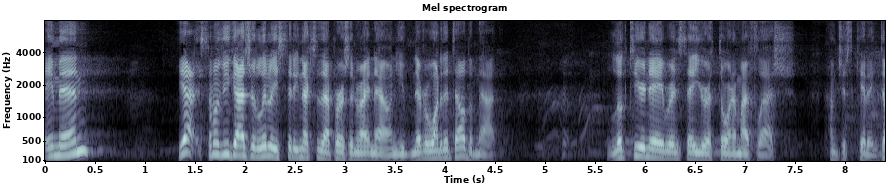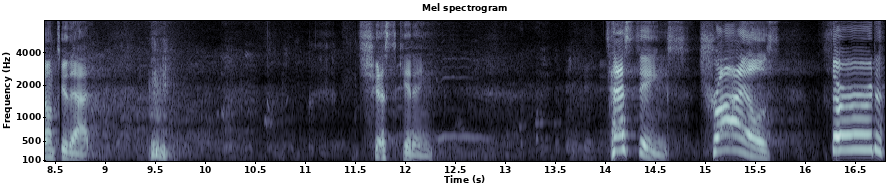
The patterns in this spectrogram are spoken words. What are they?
Amen? Yeah, some of you guys are literally sitting next to that person right now and you've never wanted to tell them that. Look to your neighbor and say, You're a thorn in my flesh. I'm just kidding. Don't do that. just kidding. Testings, trials, Third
